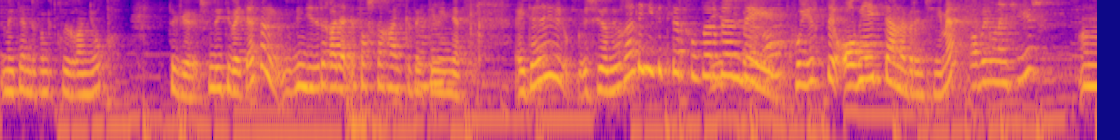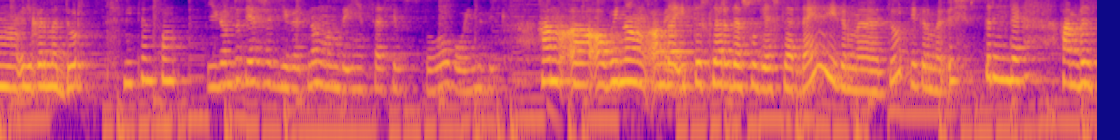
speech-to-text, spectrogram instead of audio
мен әйтәм безнең бит куйган юк теге шундый дип әйтәсең ниндидер гадәтне ташлаган кебек ди җырлыйк әле егетләр кызлар белән ди Оештырырга. куйык ди абый әйтте аны беренчеме Абый белән ничә яшь? егерме дүрт микән соң 24 яшьлек егетнең мондый инициативасы булуы бу инде бик. Һәм абыйның анда иптәшләре дә шул яшьләрдә инде 24, 23 биттер инде. Һәм без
